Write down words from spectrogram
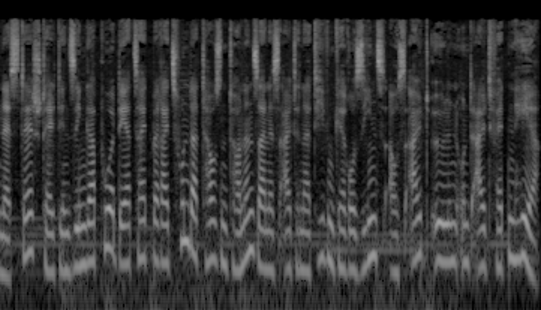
Neste stellt in Singapur derzeit bereits 100.000 Tonnen seines alternativen Kerosins aus Altölen und Altfetten her.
